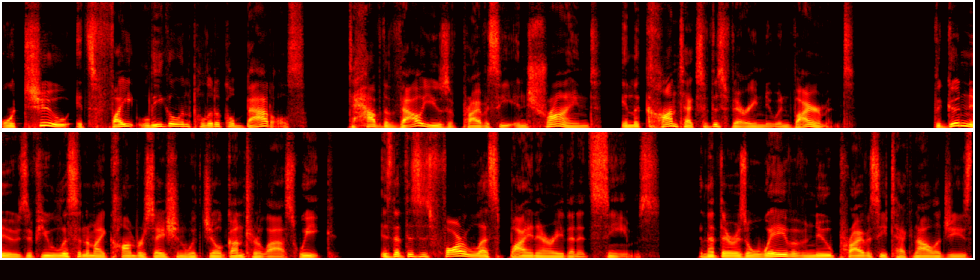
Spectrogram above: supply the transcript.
or two, it's fight legal and political battles to have the values of privacy enshrined in the context of this very new environment. The good news, if you listen to my conversation with Jill Gunter last week, is that this is far less binary than it seems, and that there is a wave of new privacy technologies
